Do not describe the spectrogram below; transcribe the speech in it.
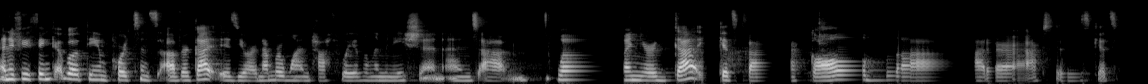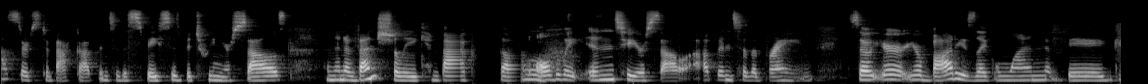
And if you think about the importance of your gut is your number one pathway of elimination. And um, when, when your gut gets back, gallbladder axis gets that starts to back up into the spaces between your cells and then eventually can back up all the way into your cell, up into the brain. So your your body is like one big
